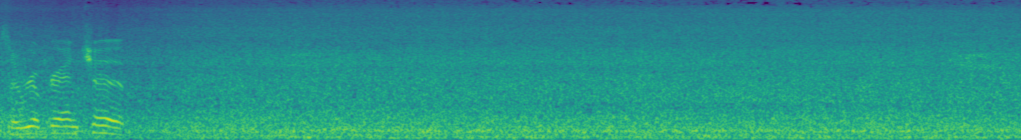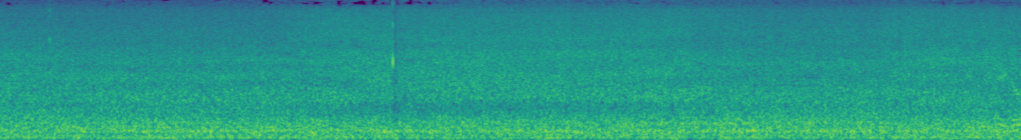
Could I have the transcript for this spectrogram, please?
It's a Rio Grande chub. There you go.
